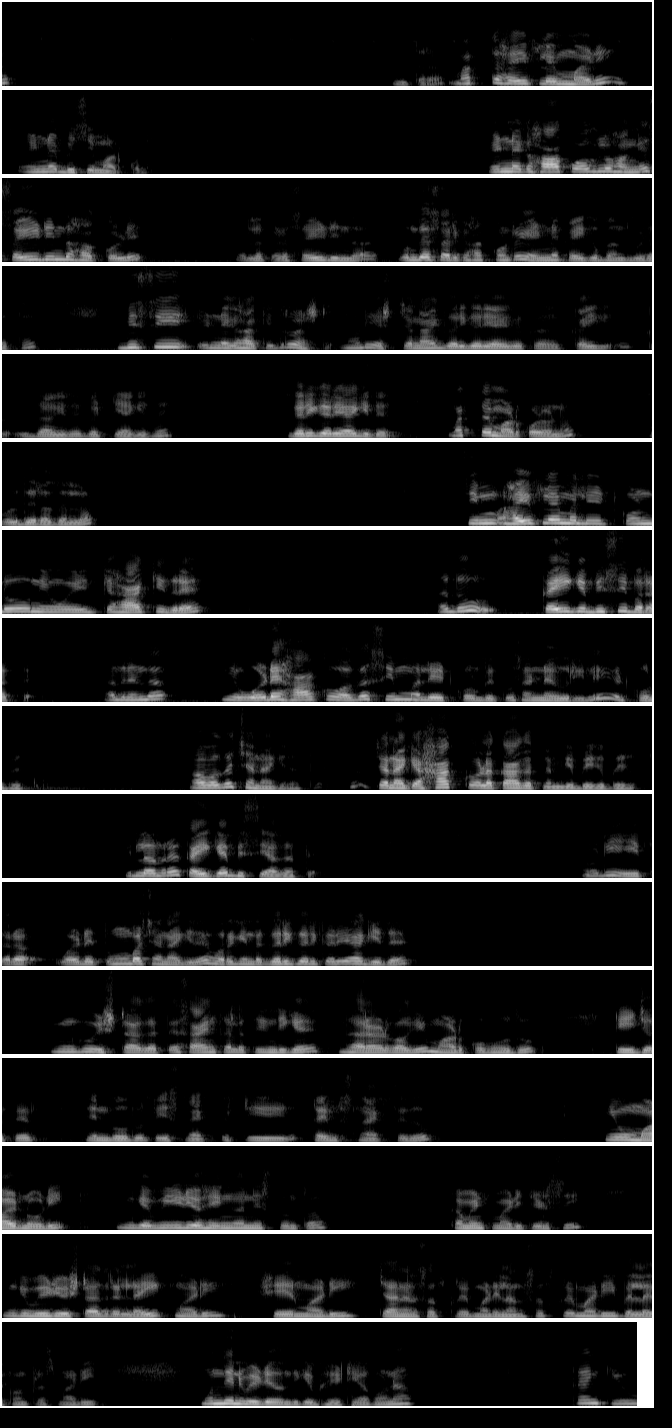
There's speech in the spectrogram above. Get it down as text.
ಈ ಥರ ಮತ್ತೆ ಹೈ ಫ್ಲೇಮ್ ಮಾಡಿ ಎಣ್ಣೆ ಬಿಸಿ ಮಾಡ್ಕೊಳ್ಳಿ. ಎಣ್ಣೆಗೆ ಹಾಕುವಾಗಲೂ ಹಾಗೆ ಸೈಡಿಂದ ಹಾಕ್ಕೊಳ್ಳಿ ಎಲ್ಲ ಕಡೆ ಸೈಡಿಂದ ಒಂದೇ ಸಾರಿಗೆ ಹಾಕ್ಕೊಂಡ್ರೆ ಎಣ್ಣೆ ಕೈಗೆ ಬಂದುಬಿಡತ್ತೆ. ಬಿಸಿ ಎಣ್ಣೆಗೆ ಹಾಕಿದರೂ ಅಷ್ಟೇ. ನೋಡಿ ಎಷ್ಟು ಚೆನ್ನಾಗಿ ಗರಿ ಗರಿಯಾಗಿದೆ ಕೈ ಇದಾಗಿದೆ, ಗಟ್ಟಿಯಾಗಿದೆ. ಗರಿ ಗರಿಯಾಗಿದೆ ಮತ್ತೆ ಮಾಡ್ಕೊಳ್ಳೋಣ. ಉಳಿದಿರೋದೆಲ್ಲ. ಸಿಮ್ ಹೈ ಫ್ಲೇಮಲ್ಲಿ ಇಟ್ಕೊಂಡು ನೀವು ಇದಕ್ಕೆ ಹಾಕಿದರೆ ಅದು ಕೈಗೆ ಬಿಸಿ ಬರುತ್ತೆ. ಅದರಿಂದ ನೀವು ವಡೆ ಹಾಕುವಾಗ ಸಿಮ್ಮಲ್ಲಿ ಇಟ್ಕೊಳ್ಬೇಕು, ಸಣ್ಣ ಉರಿಲಿ ಇಟ್ಕೊಳ್ಬೇಕು. ಆವಾಗ ಚೆನ್ನಾಗಿರುತ್ತೆ. ಚೆನ್ನಾಗಿ ಹಾಕ್ಕೊಳ್ಳೋಕ್ಕಾಗತ್ತೆ ನಮಗೆ ಬೇಗ ಬೇಗ. ಇಲ್ಲಾಂದರೆ ಕೈಗೆ ಬಿಸಿ ಆಗುತ್ತೆ. ನೋಡಿ ಈ ಥರ ವಡೆ ತುಂಬ ಚೆನ್ನಾಗಿದೆ. ಹೊರಗಿಂದ ಗರಿ ಗರಿ ಗರಿಯಾಗಿದೆ ನಿಮಗೂ ಇಷ್ಟ ಆಗುತ್ತೆ. ಸಾಯಂಕಾಲ ತಿಂಡಿಗೆ ಧಾರಾಳವಾಗಿ ಮಾಡ್ಕೋಬಹುದು. ಟೀ ಜೊತೆ ತಿನ್ಬೋದು. Tea snacks tea time snacks ಇದು. ನೀವು ಮಾಡಿ ನೋಡಿ. ನಿಮಗೆ ವಿಡಿಯೋ ಹೆಂಗೆ ಅನ್ನಿಸ್ತು ಅಂತ ಕಮೆಂಟ್ ಮಾಡಿ ತಿಳಿಸಿ. ನಿಮಗೆ ವಿಡಿಯೋ ಇಷ್ಟ ಆದರೆ ಲೈಕ್ ಮಾಡಿ, ಶೇರ್ ಮಾಡಿ, ಚಾನಲ್ ಸಬ್ಸ್ಕ್ರೈಬ್ ಮಾಡಿಲ್ಲ ಅಂದರೆ ಸಬ್ಸ್ಕ್ರೈಬ್ ಮಾಡಿ ಬೆಲ್ಲೈಕಾನ್ ಪ್ರೆಸ್ ಮಾಡಿ. ಮುಂದಿನ ವಿಡಿಯೋದೊಂದಿಗೆ ಭೇಟಿಯಾಗೋಣ. Thank you.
